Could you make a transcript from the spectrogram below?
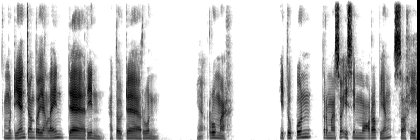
Kemudian contoh yang lain darin atau darun. Ya, rumah. Itu pun termasuk isim mu'rab yang sahih.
